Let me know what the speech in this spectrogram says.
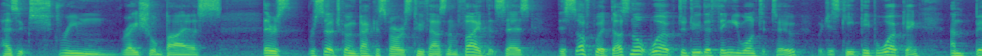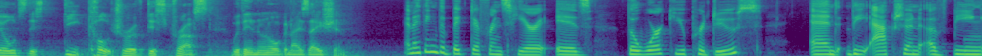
has extreme racial bias. There's research going back as far as 2005 that says this software does not work to do the thing you want it to, which is keep people working, and builds this deep culture of distrust within an organization. And I think the big difference here is the work you produce and the action of being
